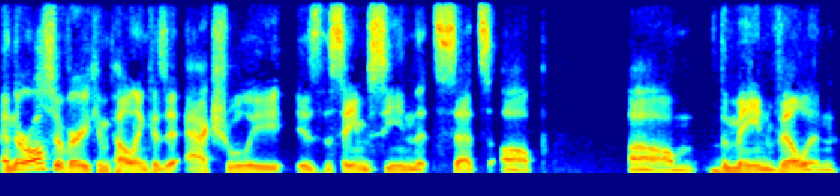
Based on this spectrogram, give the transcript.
And they're also very compelling because it actually is the same scene that sets up um, the main villain,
